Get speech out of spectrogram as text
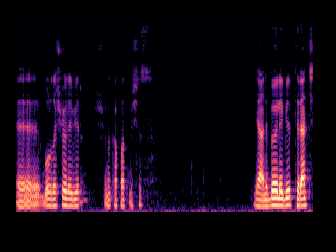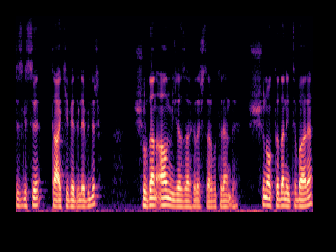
Ee, burada şöyle bir şunu kapatmışız. Yani böyle bir trend çizgisi takip edilebilir. Şuradan almayacağız arkadaşlar bu trendi. Şu noktadan itibaren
